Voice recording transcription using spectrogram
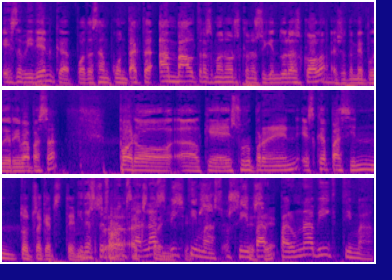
És evident que pot estar en contacte amb altres menors que no siguin d'una escola, això també podria arribar a passar, però el que és sorprenent és que passin tots aquests temps I després eh, pensant les estranyíssims. víctimes. O sigui, sí, per, sí. per una víctima,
